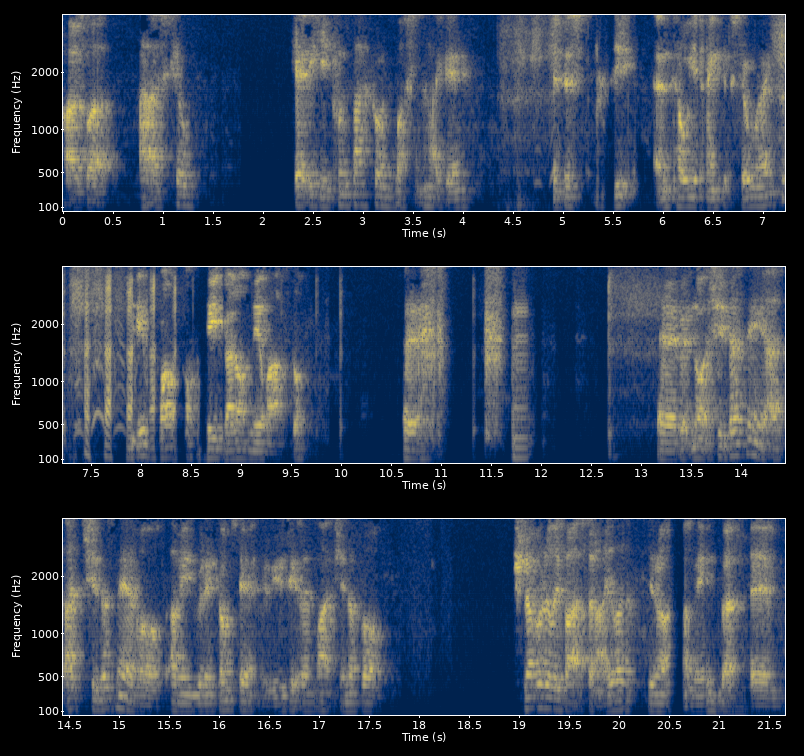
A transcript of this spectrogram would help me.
I was like, that's cool. Get the headphones back on, listen to that again. And just repeat until you think it's cool, right? you laugh, make that up, nail after. Uh, uh, but no, she doesn't. She doesn't ever. I mean, when it comes to music, like she never. She never really bats an eyelid. Do you know what I mean? But um,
